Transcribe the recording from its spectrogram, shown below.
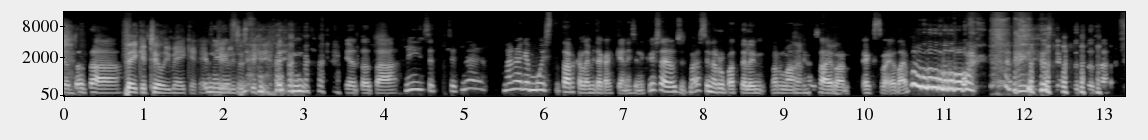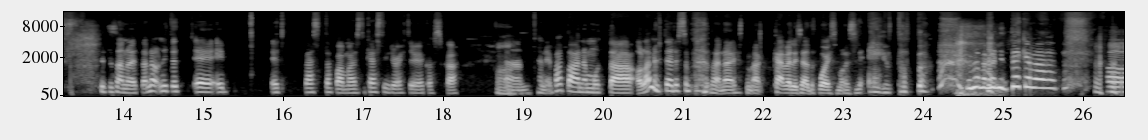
ja tota, Fake it till you make it, niin, tyylisesti. ja tota, niin sit, sit ne, mä en oikein muista tarkalleen, mitä kaikkea ne sinne kyseli. Sitten mä sinne rupattelin varmaan ja, ihan sairaan ekstra jotain. sitten, tota, sitten sanoin, että no nyt et, ei, et pääse tapaamaan sitä casting directoria, koska ähm, hänen vapaana, mutta ollaan yhteydessä tai näin. Sitten mä kävelin sieltä pois ja mä olin silleen, ei ole totta, mitä mä menin tekemään. oh,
